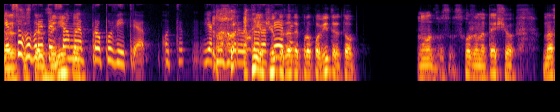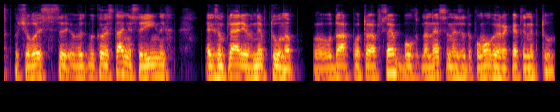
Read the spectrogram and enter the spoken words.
Якщо систем говорити зенітних. саме про повітря, от як ми говорили про Якщо ракети, казати про повітря, то ну, схоже на те, що у нас почалось використання серійних екземплярів Нептуна. Удар по ТОПСЕ був нанесений за допомогою ракети Нептун.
